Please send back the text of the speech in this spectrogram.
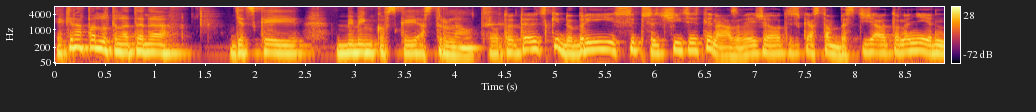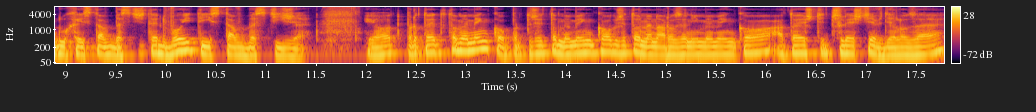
Jak je napadl tenhle ten dětský miminkovský astronaut. No to je vždycky dobrý si přečíst ty názvy, že jo, ty říká stav bez tíže, ale to není jednoduchý stav bez tíže, to je dvojitý stav bez tíže. Jo, proto je to to miminko, protože je to miminko, že to nenarozený miminko a to je ještě, čili ještě v děloze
